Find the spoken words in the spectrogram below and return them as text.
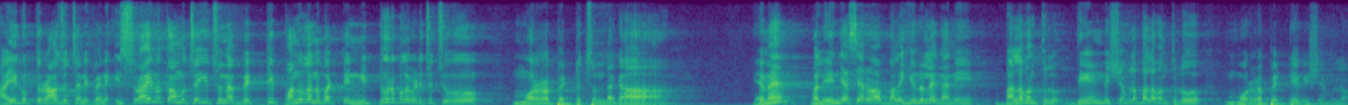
ఐగుప్తు రాజు చనిపోయిన ఇస్రాయిలు తాము చేయుచున్న వెట్టి పనులను బట్టి నిట్టూర్పులు విడుచుచు మొర్ర పెట్టుచుండగా. ఏమే? వాళ్ళు ఏం చేశారు? ఆ బలహీనులే కానీ బలవంతులు దేని విషయంలో బలవంతులు? మొర్ర పెట్టే విషయంలో.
